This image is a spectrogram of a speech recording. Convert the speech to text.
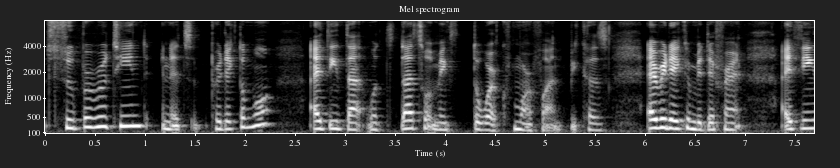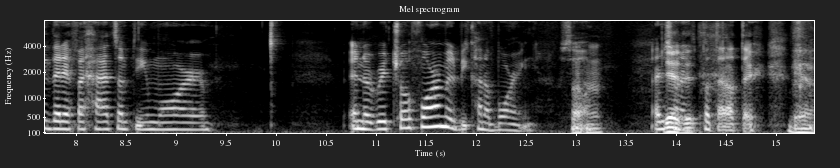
super routine and it's predictable. I think that what that's what makes the work more fun because every day can be different. I think that if I had something more in a ritual form, it'd be kind of boring. So Mhm. I just Yeah, want to put that out there. yeah,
